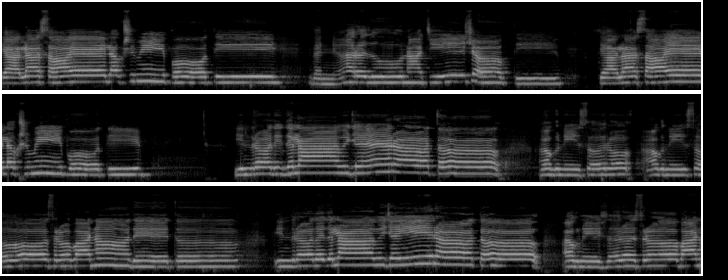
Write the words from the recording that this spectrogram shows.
त्याला साय लक्ष्मीपती धन्य अर्जुनाची शक्ती त्याला साय लक्ष्मीपती इंद्र दिदला विजय रथ अग्नी सर बाण देत. इंद्र दिदला विजयी रथ अग्निसहस्र बाण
